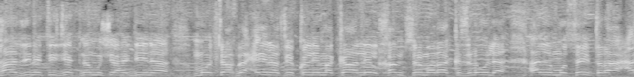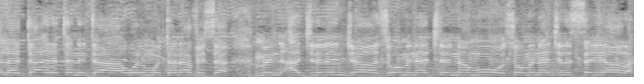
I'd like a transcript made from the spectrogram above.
هذه نتيجتنا مشاهدينا متابعينا في كل مكان للخمس المراكز الأولى المسيطرة على دائرة النداء والمتنافسة من أجل الإنجاز ومن أجل الناموس ومن أجل السيارة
